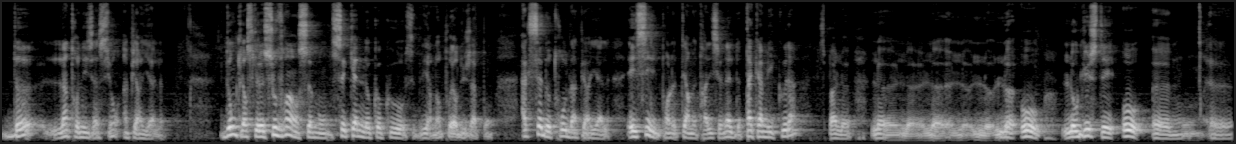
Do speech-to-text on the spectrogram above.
de l'intronisation impériale. Donc, lorsque le souverain en ce monde, Seken no Kokuo, c'est-à-dire l'empereur du Japon, accède au trône impérial. Et ici, il prend le terme traditionnel de Takamikura, c'est pas le, le, le, haut, l'auguste et haut euh, euh,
